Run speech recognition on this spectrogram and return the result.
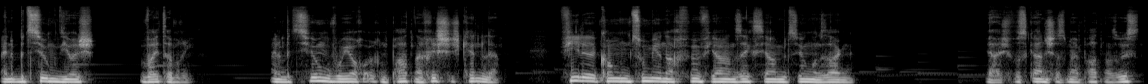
Eine Beziehung, die euch weiterbringt. Eine Beziehung, wo ihr auch euren Partner richtig kennenlernt. Viele kommen zu mir nach fünf Jahren, sechs Jahren Beziehung und sagen, ja, ich wusste gar nicht, dass mein Partner so ist.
